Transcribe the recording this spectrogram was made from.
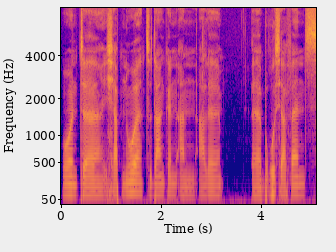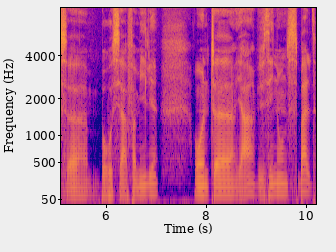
Und äh, ich habe nur zu danken an alle äh, Borussia-Fans, äh, Borussia-Familie. Und ja, wir sehen uns bald.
